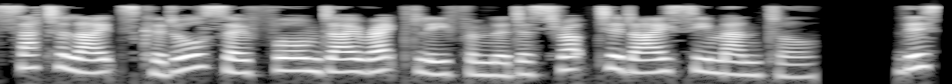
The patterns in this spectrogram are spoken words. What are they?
Satellites could also form directly from the disrupted icy mantle. This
